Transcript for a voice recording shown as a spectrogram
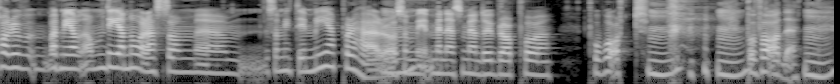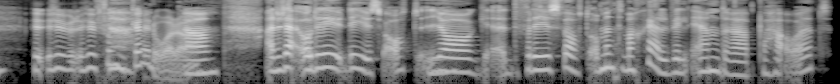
Har du varit med om, om det är några som, ehm, som inte är med på det här, mm. och som, men som ändå är bra på, på what, mm. Mm. på vadet? Mm. Hur, hur, hur, funkar det då? då? Ja. ja det, där, och det, det är ju svårt. Mm. Jag, för det är ju svårt, om inte man själv vill ändra på howet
